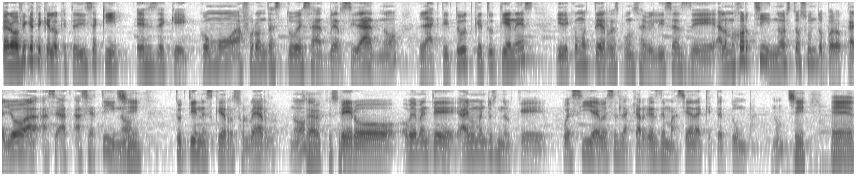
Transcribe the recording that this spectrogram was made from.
Pero fíjate que lo que te dice aquí es de que cómo afrontas tú esa adversidad, ¿no? La actitud que tú tienes y de cómo te responsabilizas de, a lo mejor sí, no es tu asunto, pero cayó a- hacia, hacia ti, ¿no? Sí. Tú tienes que resolverlo, ¿no? Claro que sí. Pero obviamente hay momentos en los que, pues sí, a veces la carga es demasiada que te tumba, ¿no? Sí, eh,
